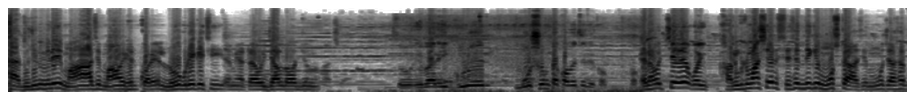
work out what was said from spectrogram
হ্যাঁ দুজন মিলেই মা আছে মাও হেল্প করে লোক রেখেছি আমি একটা ওই জাল দেওয়ার জন্য। আচ্ছা। তো এবার এই গুড়ের মরশুমটা কবে থেকে? এটা হচ্ছে ওই ফাল্গুন মাসের শেষের দিকে মোচটা আসে মোচ আসার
